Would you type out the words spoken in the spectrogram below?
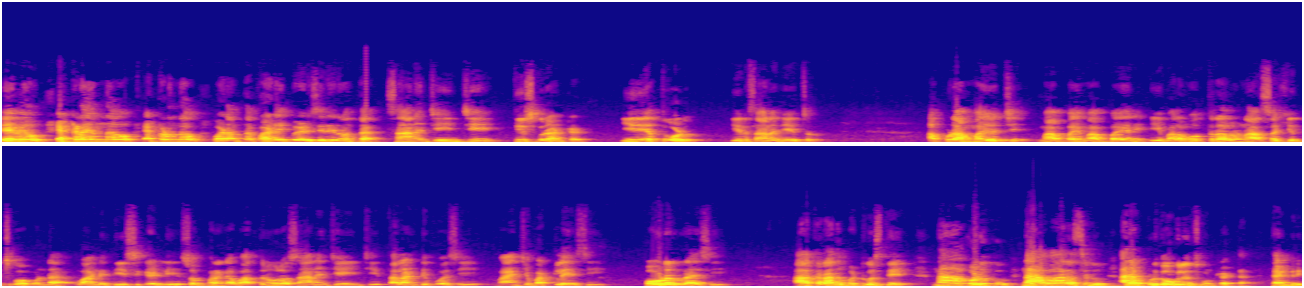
ఏమేవు ఎక్కడ ఉన్నావు? ఎక్కడున్నావు? వాడంతా పాడైపోయాడు శరీరం అంతా. స్నానం చేయించి తీసుకురా అంటాడు. ఈయన ఎత్తుకోడు. ఈయన స్నానం చేయించడు. అప్పుడు అమ్మాయి వచ్చి మా అబ్బాయి మా అబ్బాయి అని ఈ మలమూత్రాలున్న అసహ్యించుకోకుండా వాడిని తీసుకెళ్ళి శుభ్రంగా బాత్రూంలో స్నానం చేయించి తలంటి పోసి మంచి బట్టలు వేసి పౌడర్ రాసి ఆ తర్వాత పట్టుకొస్తే నా కొడుకు నా వారసుడు అని అప్పుడు కౌగులించుకుంటాడట తండ్రి.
